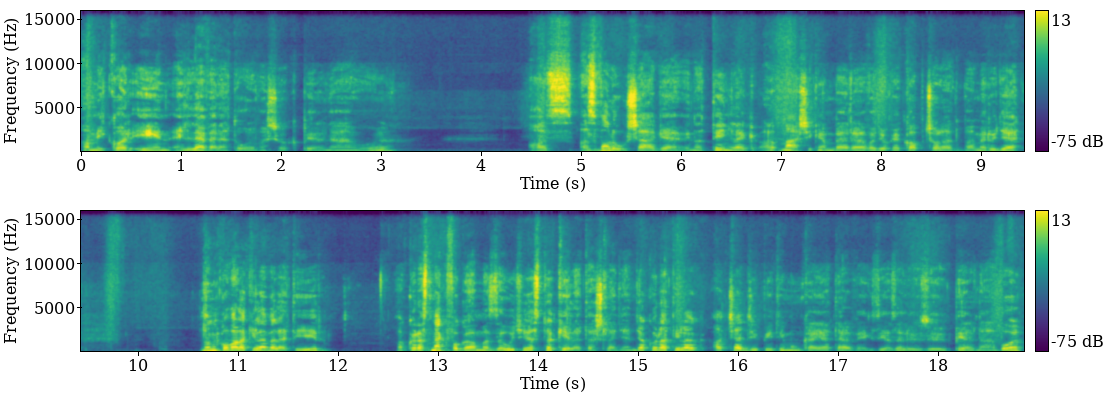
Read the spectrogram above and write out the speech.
amikor én egy levelet olvasok például, az, az valóság-e? Én ott tényleg a másik emberrel vagyok-e kapcsolatban? Mert ugye, amikor valaki levelet ír, akkor azt megfogalmazza úgy, hogy ez tökéletes legyen. Gyakorlatilag a ChatGPT munkáját elvégzi az előző példából,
